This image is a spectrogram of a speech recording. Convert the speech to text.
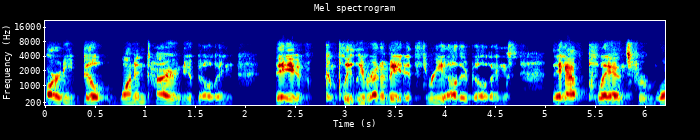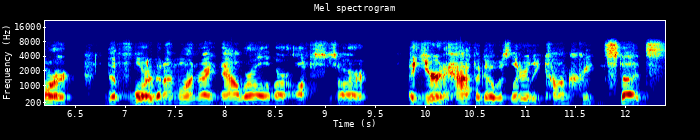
already built one entire new building. They've completely renovated three other buildings. They have plans for more. The floor that I'm on right now, where all of our offices are, a year and a half ago was literally concrete and studs,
